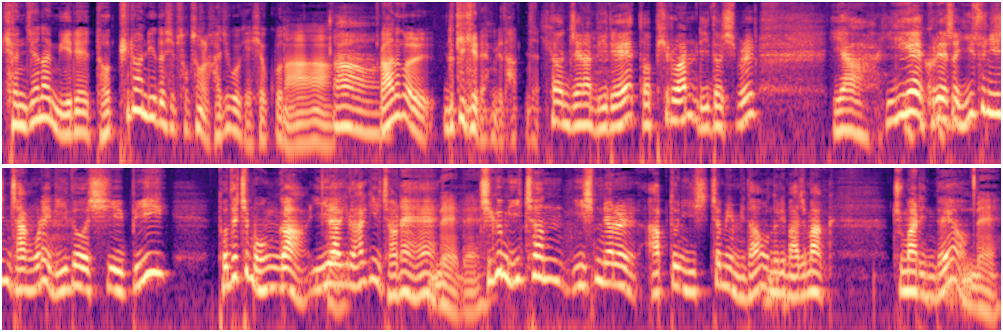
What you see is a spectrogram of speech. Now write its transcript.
현재나 미래에 더 필요한 리더십 속성을 가지고 계셨구나. 아. 라는 걸 느끼게 됩니다. 이제. 현재나 미래에 더 필요한 리더십을 야 이게 그래서 이순신 장군의 리더십이 도대체 뭔가 이 이야기를 하기 전에 네, 네. 지금 2020년을 앞둔 이 시점입니다. 오늘이 마지막 주말인데요. 네.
